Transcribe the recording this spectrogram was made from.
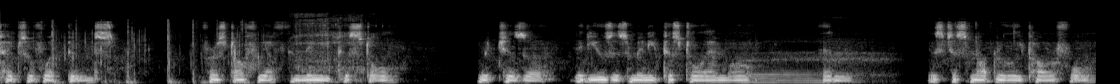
types of weapons. First off, we have the mini pistol, which is a it uses mini pistol ammo and it's just not really powerful.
